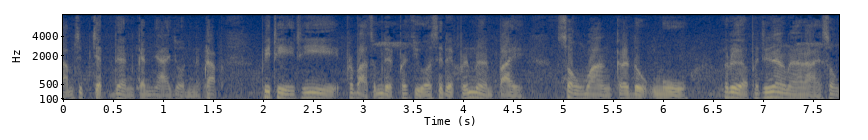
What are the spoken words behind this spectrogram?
2537 เดือนกันยายนนะครับ พิธีที่พระบาทสมเด็จพระจุลเสด็จพระเนินไปทรงวางกระดูกงู เรือพระที่นั่งนารายทรง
